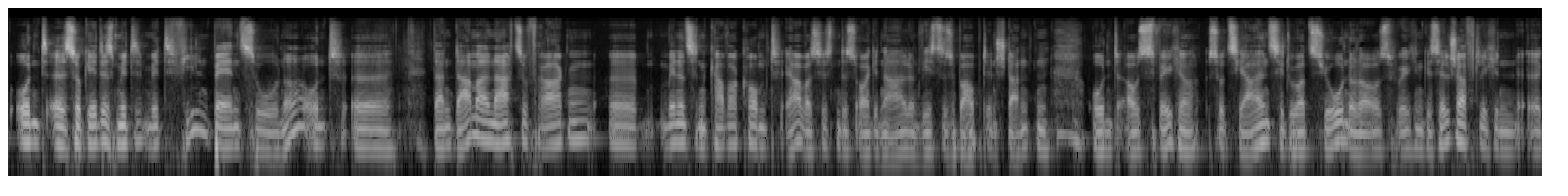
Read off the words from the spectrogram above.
Und äh, so geht es mit, mit vielen Bands so. Ne? Und äh, dann da mal nachzufragen, äh, wenn jetzt ein Cover kommt, ja, was ist denn das Original und wie ist das überhaupt entstanden und aus welcher sozialen Situation oder aus welchen gesellschaftlichen äh,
